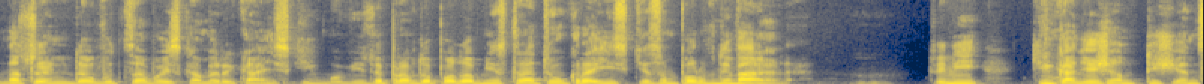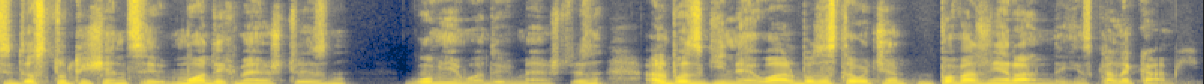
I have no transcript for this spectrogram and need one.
naczelny dowódca wojsk amerykańskich, mówi, że prawdopodobnie straty ukraińskie są porównywalne. Mhm. Czyli kilkadziesiąt tysięcy do stu tysięcy młodych mężczyzn, głównie młodych mężczyzn, albo zginęło, albo zostało poważnie rannych, jest kalekami.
